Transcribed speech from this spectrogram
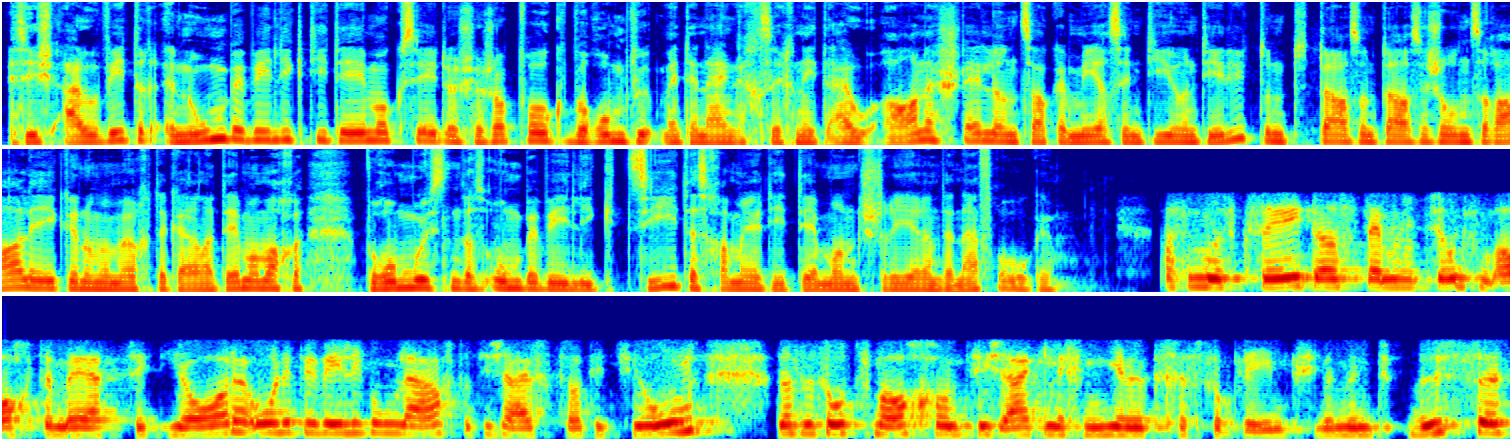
Es ist auch wieder eine unbewilligte Demo gesehen. Du hast ja schon gefragt, warum tut man denn eigentlich sich nicht auch anstellen und sagen, wir sind die und die Leute und das und das ist unser Anliegen und wir möchten gerne eine Demo machen. Warum muss denn das unbewilligt sein? Das kann man ja die Demonstrierenden dann auch fragen. Also man muss sehen, dass die Demonstration vom 8. März seit Jahren ohne Bewilligung läuft. Das ist einfach Tradition, das so zu machen und es ist eigentlich nie wirklich ein Problem gewesen. Wir müssen wissen,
